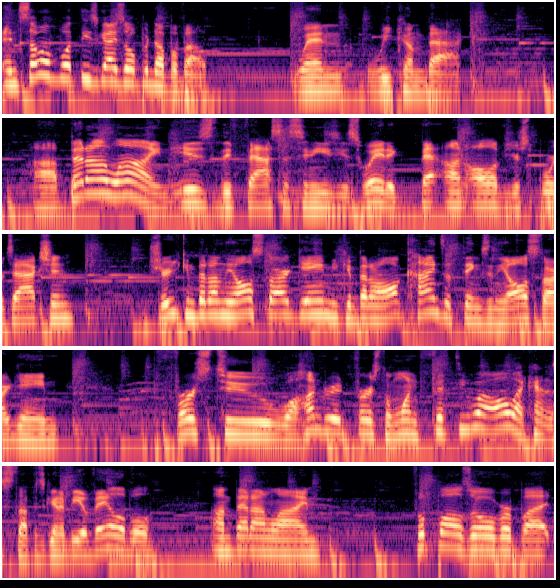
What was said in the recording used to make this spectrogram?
and some of what these guys opened up about. when we come back. Uh, bet online is the fastest and easiest way to bet on all of your sports action. I'm sure you can bet on the All Star game. You can bet on all kinds of things in the All Star game. First to 100, first to 150, well, all that kind of stuff is going to be available on Bet Online. Football's over, but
